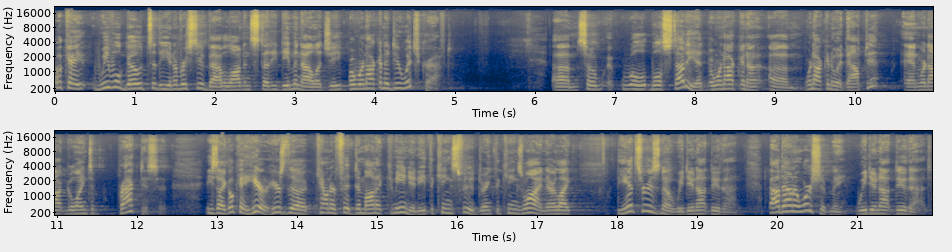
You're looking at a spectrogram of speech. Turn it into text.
Okay, we will go to the University of Babylon and study demonology, but we're not going to do witchcraft. Um, so we'll, we'll study it, but we're not going to um, we're not going to adopt it, and we're not going to practice it. He's like, okay, here, here's the counterfeit demonic communion. Eat the king's food, drink the king's wine. They're like, the answer is no, we do not do that. Bow down and worship me. We do not do that.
